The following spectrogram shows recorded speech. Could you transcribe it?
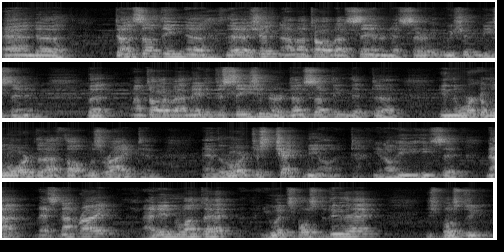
and uh, done something uh, that I shouldn't. I'm not talking about sin necessarily. We shouldn't be sinning, but I'm talking about made a decision or done something that uh, in the work of the Lord that I thought was right, and and the Lord just checked me on it. You know, He He said, "No, that's not right. I didn't want that. You weren't supposed to do that. You're supposed to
